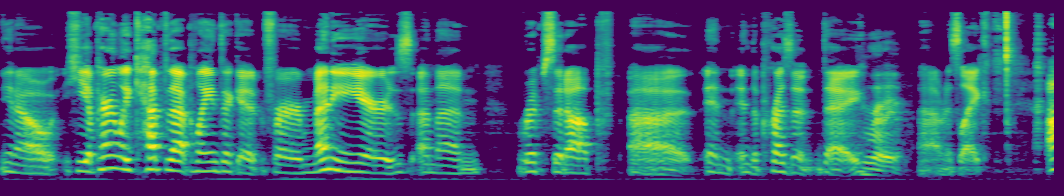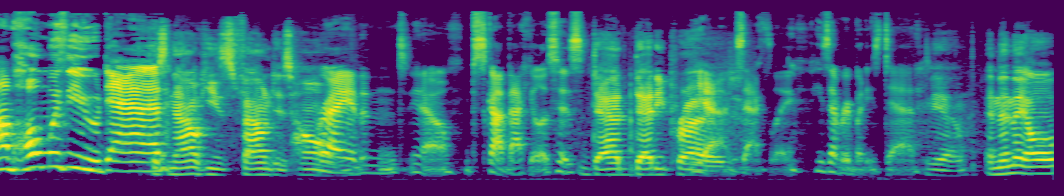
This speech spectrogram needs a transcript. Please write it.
You know, he apparently kept that plane ticket for many years and then rips it up uh, in in the present day. Right, Um, and is like, "I'm home with you, Dad." because now he's found his home. Right, and you know, Scott Bakula's his. Dad, Daddy Pride. Yeah, exactly. He's everybody's dad. Yeah, and then they all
